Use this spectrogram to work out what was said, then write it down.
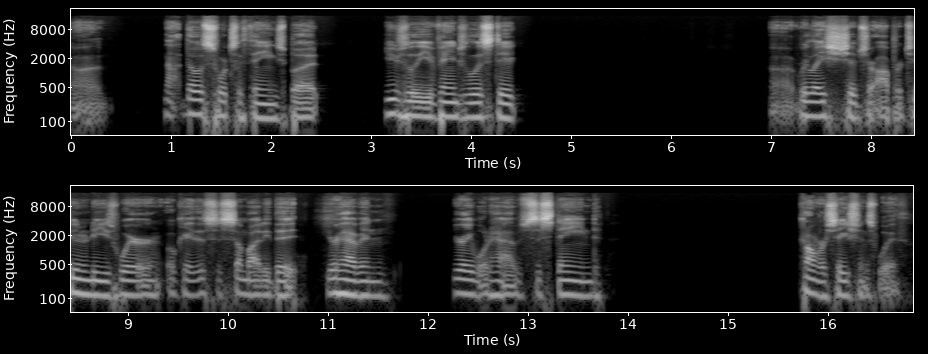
uh, not those sorts of things but usually evangelistic uh, relationships or opportunities where okay this is somebody that you're having you're able to have sustained conversations with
